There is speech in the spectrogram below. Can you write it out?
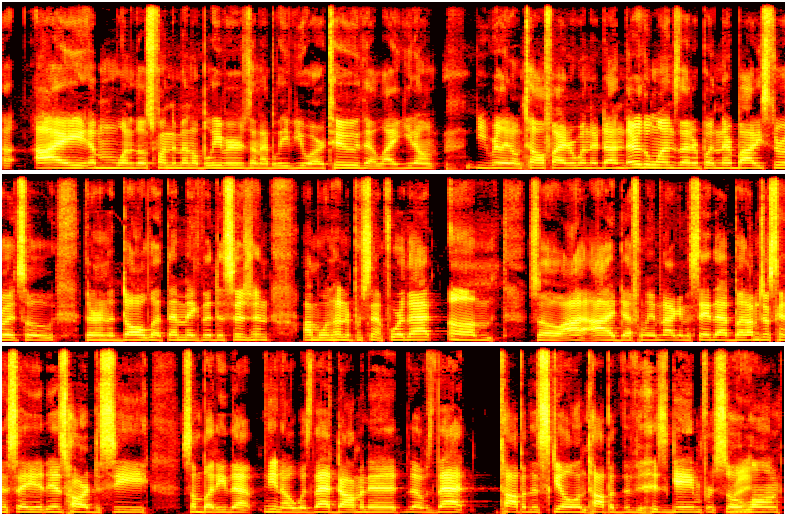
Uh, I am one of those fundamental believers, and I believe you are too. That like you don't, you really don't tell a fighter when they're done. They're the ones that are putting their bodies through it, so they're an adult. Let them make the decision. I'm 100% for that. Um, so I, I definitely am not going to say that, but I'm just going to say it is hard to see somebody that you know was that dominant, that was that top of the skill and top of the, his game for so Right. long.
